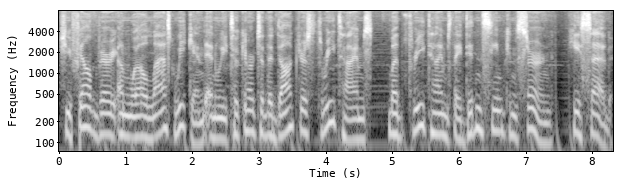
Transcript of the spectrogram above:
She felt very unwell last weekend and we took her to the doctors three times, but three times they didn't seem concerned, he said.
